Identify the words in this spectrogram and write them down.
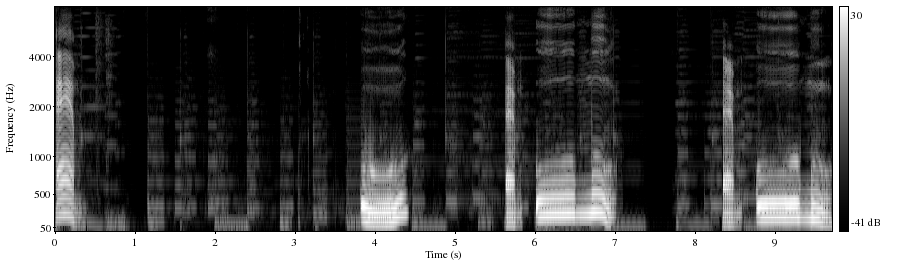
M. U M U mu M U mu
